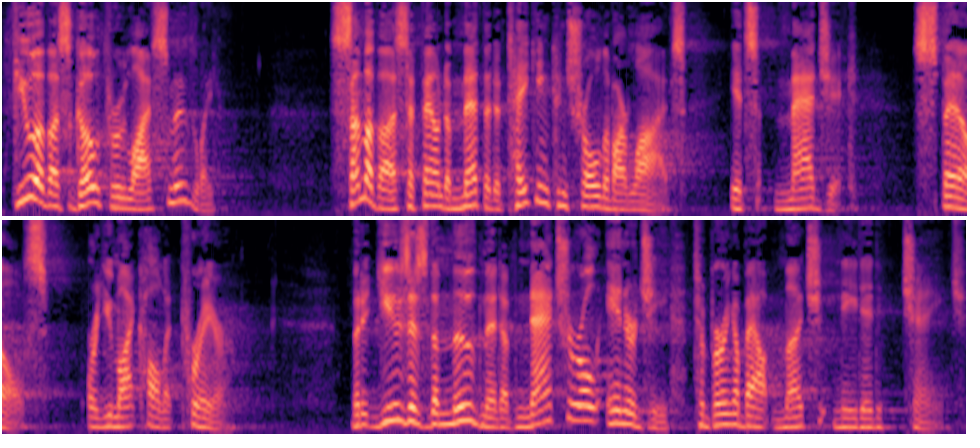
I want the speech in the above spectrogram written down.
Few of us go through life smoothly. Some of us have found a method of taking control of our lives. It's magic, spells, or you might call it prayer. But it uses the movement of natural energy to bring about much needed change.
